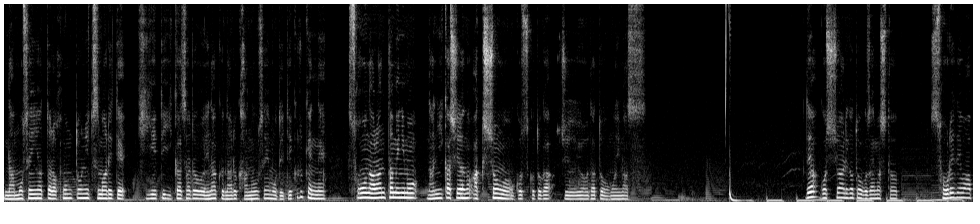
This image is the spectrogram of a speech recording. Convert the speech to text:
何もせんやったら本当に積まれて消えていかざるを得なくなる可能性も出てくるけんね。そうならんためにも何かしらのアクションを起こすことが重要だと思います。ではご視聴ありがとうございました。それでは。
